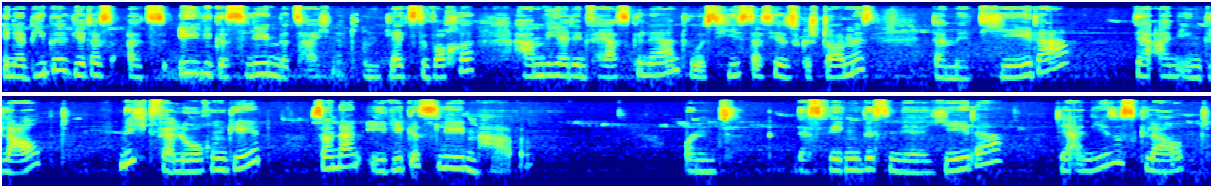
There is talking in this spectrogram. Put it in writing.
in der Bibel wird das als ewiges Leben bezeichnet. Und letzte Woche haben wir ja den Vers gelernt, wo es hieß, dass Jesus gestorben ist, damit jeder, der an ihn glaubt, nicht verloren geht, sondern ewiges Leben habe. Und deswegen wissen wir, jeder, der an Jesus glaubt,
